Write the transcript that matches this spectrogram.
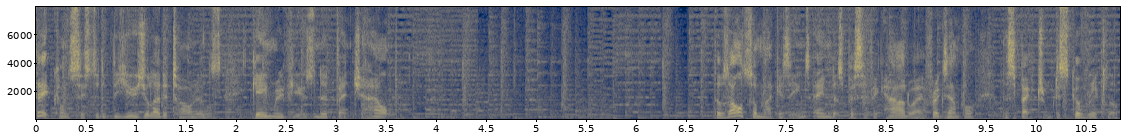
Tape consisted of the usual editorials, game reviews and adventure help. There was also magazines aimed at specific hardware, for example the Spectrum Discovery Club.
